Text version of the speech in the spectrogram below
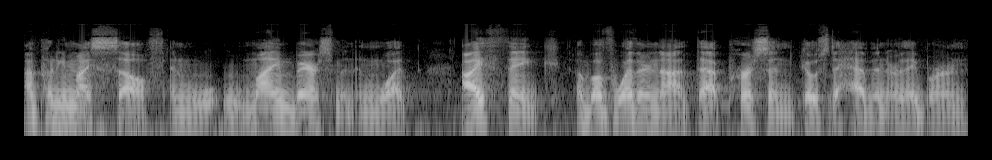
I'm putting myself and my embarrassment and what I think above whether or not that person goes to heaven or they burn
